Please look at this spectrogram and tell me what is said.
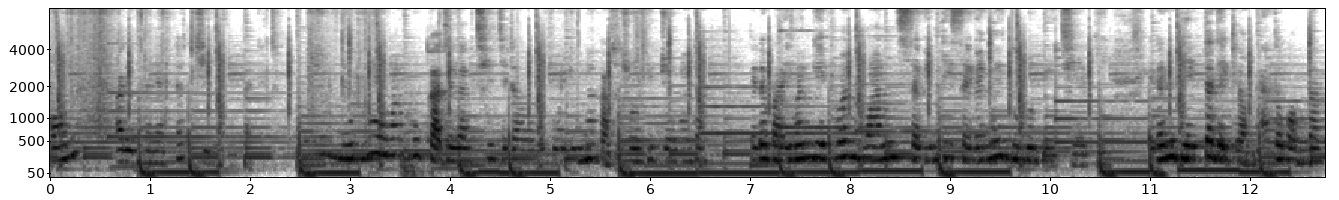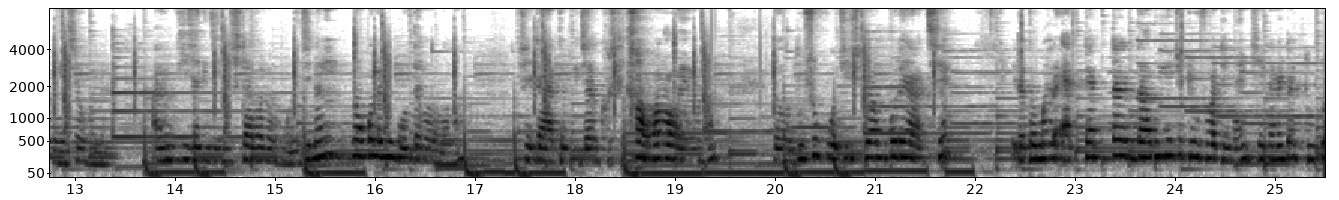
কর্ন আর এখানে একটা চিলি মধু আমার খুব কাজে লাগছে, যেটা আমাকে না কাশি সর্দির জন্য এটা এটা buy one get one one seventy সেভেনে দুটো পেয়েছি আর কি। এটা আমি ডেটটা দেখলাম, এত কম দাম পেয়েছে বলে। আমি কি জানি জিনিসটা আবার অরিজিনাল নকল আমি বলতে পারব না। সেটা এত বিচার করে খাওয়া হয় না। তো দুশো পঁচিশ গ্রাম করে আছে। এটা তোমার একটা একটার দামই হচ্ছে টু ফর্টি নাইন সেখানে এটা দুটো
